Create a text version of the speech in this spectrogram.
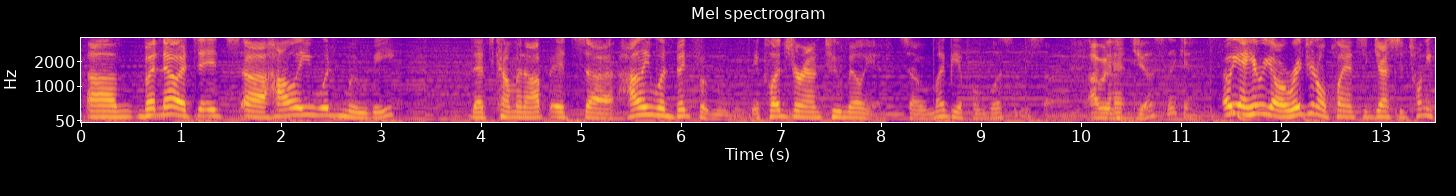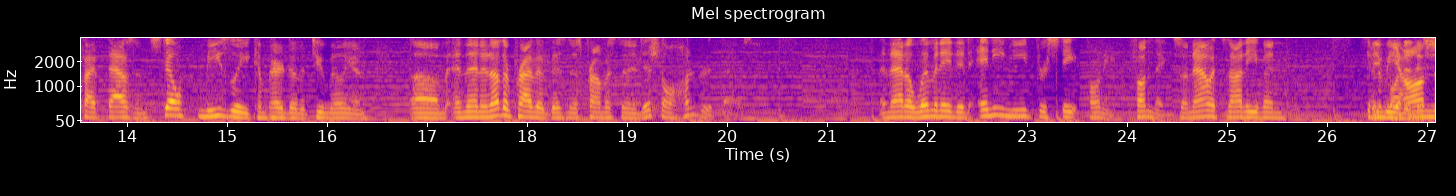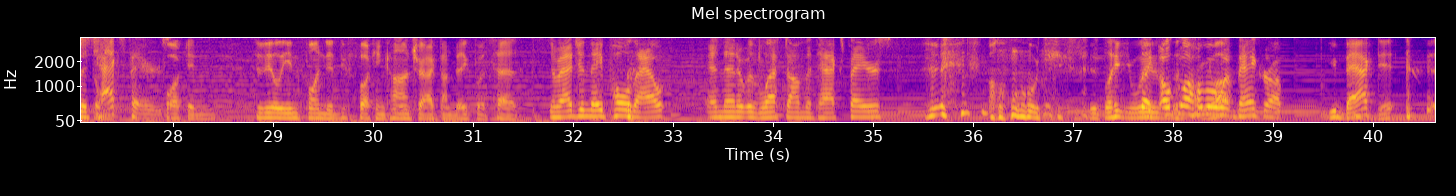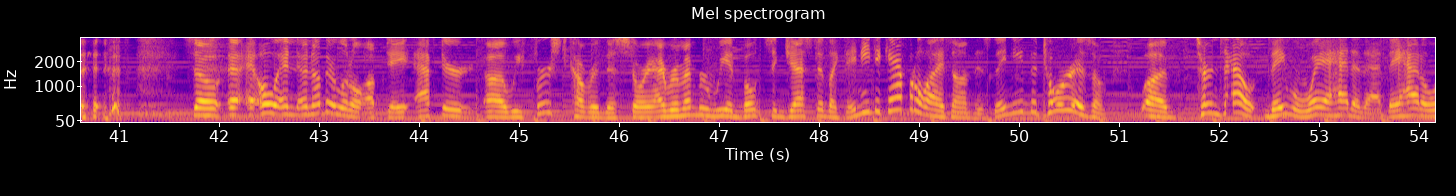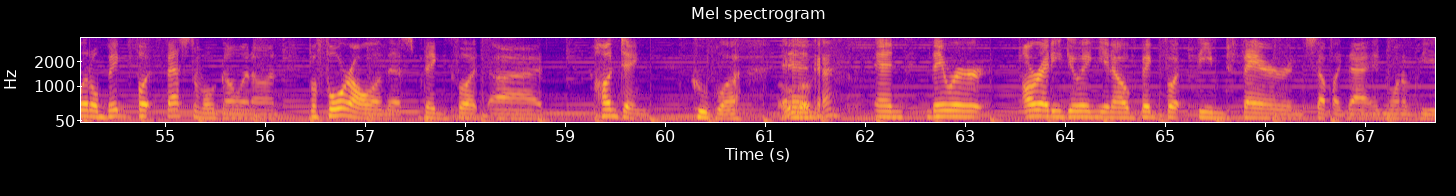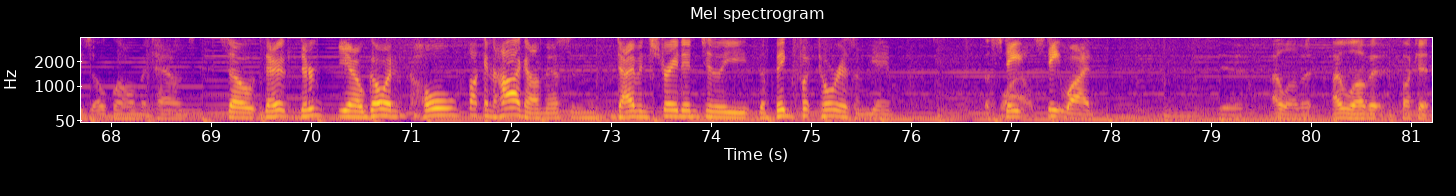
Um, but no, it's it's a Hollywood movie that's coming up. It's a Hollywood Bigfoot movie. They pledged around two million, so it might be a publicity stunt. I was just thinking. Oh yeah, here we go. Original plan suggested twenty five thousand, still measly compared to the two million. Um, and then another private business promised an additional hundred thousand, and that eliminated any need for state funding. Funding. So now it's not even going to be on the taxpayers. Fucking civilian funded fucking contract on Bigfoot's head. Imagine they pulled out and then it was left on the taxpayers. Oh, dude, it's like like Oklahoma went bankrupt. You backed it. So, uh, oh, and another little update. After uh, we first covered this story, I remember we had both suggested like they need to capitalize on this. They need the tourism. Uh, turns out they were way ahead of that. They had a little Bigfoot festival going on before all of this Bigfoot uh, hunting hoopla. oh, And- okay. and they were already doing you know bigfoot themed fair and stuff like that in one of these oklahoma towns so they're they're you know going whole fucking hog on this and diving straight into the the bigfoot tourism game That's state wild. statewide Dude, I love it. I love it. Fuck it.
